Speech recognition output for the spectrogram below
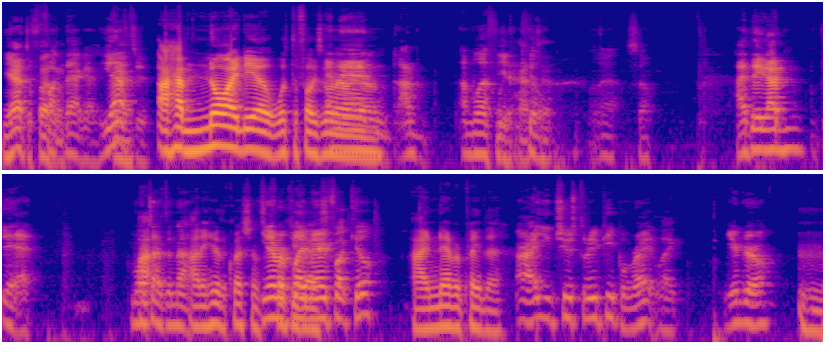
You have to fuck, fuck, him. that guy. You have to. I have no idea what the fuck is And going on right now. then I'm I'm left with You the kill. to. Yeah, so I think I'm yeah. More I- times than not. I didn't hear the questions. you never Fuck played guys. Marry Fuck Kill? I never played that. All right, you choose three people, right? Like your girl, hmm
